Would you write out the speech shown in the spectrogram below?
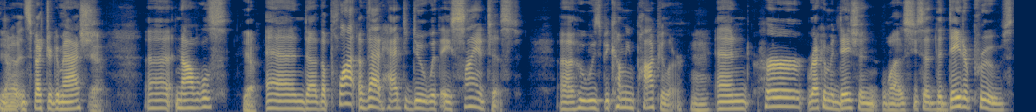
you Yeah. know, Inspector Gamache Yeah. uh, novels. Yeah. And uh, the plot of that had to do with a scientist uh, who was becoming popular. Mhm. And her recommendation was she said, the data proves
